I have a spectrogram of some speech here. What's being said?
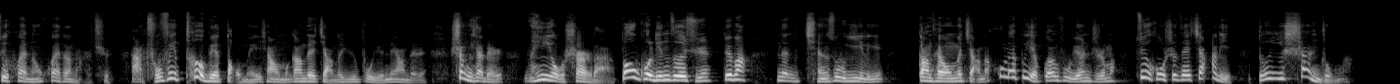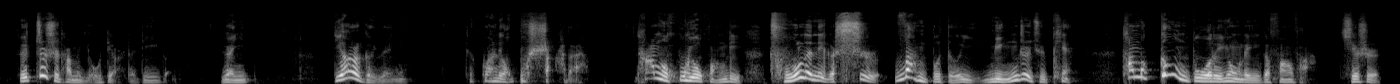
最坏能坏到哪儿去啊？除非特别倒霉，像我们刚才讲的于步云那样的人，剩下的人没有事儿的，包括林则徐，对吧？那前诉义离。刚才我们讲的，后来不也官复原职吗？最后是在家里得以善终啊，所以这是他们有点的第一个原因。第二个原因，这官僚不傻的，他们忽悠皇帝，除了那个是万不得已明着去骗，他们更多的用了一个方法，其实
